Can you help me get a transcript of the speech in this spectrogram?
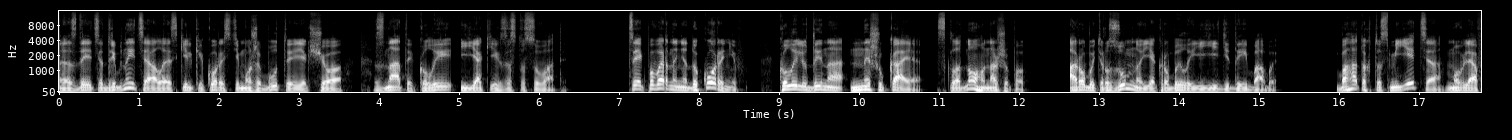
е, здається, дрібниця, але скільки користі може бути, якщо знати, коли і як їх застосувати. Це як повернення до коренів, коли людина не шукає складного нашупок, а робить розумно, як робили її діди і баби. Багато хто сміється, мовляв,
